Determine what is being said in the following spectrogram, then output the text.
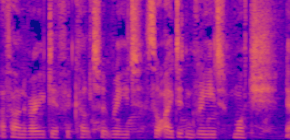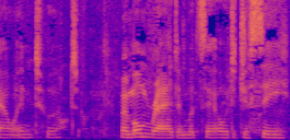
I found it very difficult to read, so I didn't read much now into it. My mum read and would say, "Oh, did you see?"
